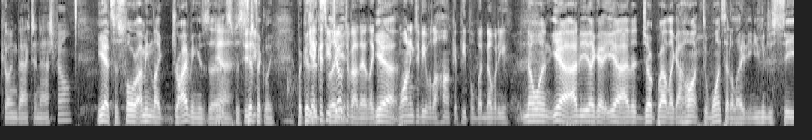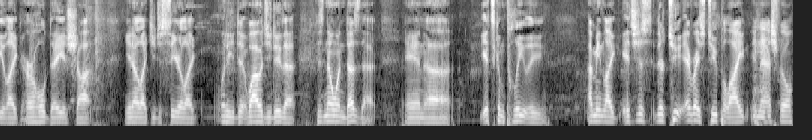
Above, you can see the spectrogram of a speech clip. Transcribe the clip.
going back to Nashville? Yeah, it's a slower. I mean, like driving is uh, Yeah. Did you- specifically because yeah, because you like- joked about that, like yeah. wanting to be able to honk at people, but nobody. No one, yeah, I'd be like, a, yeah, I have a joke about like I honked once at a lady, and you can just see like her whole day is shot. You know, like you just see her like, what do you do? Why would you do that? Because no one does that, and uh, it's completely. I mean, like it's just they're too. Everybody's too polite in Mhm. Nashville,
